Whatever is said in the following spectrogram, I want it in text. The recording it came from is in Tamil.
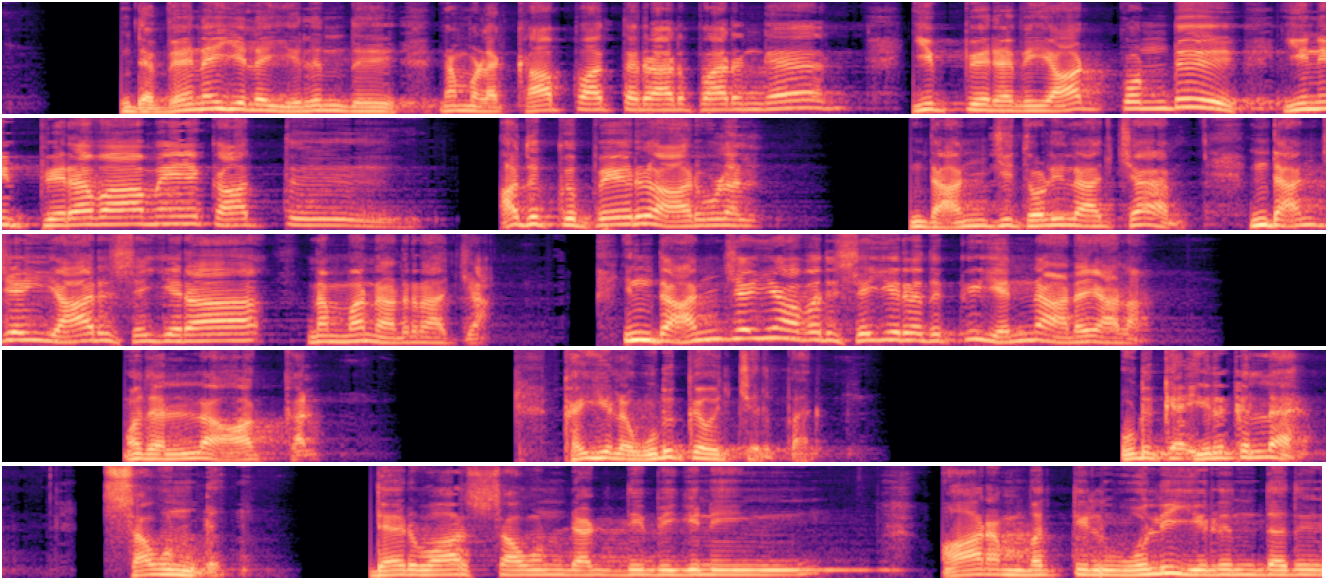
இந்த வினையில இருந்து நம்மளை காப்பாத்துறாரு பாருங்க. இப்பிறவி ஆட்கொண்டு இனி பிறவாமே காத்து. அதுக்கு பேரு அருளல். இந்த அஞ்சு தொழிலாச்சா இந்த அஞ்சையும் யாரு செய்யறா? நம்ம நடராஜா. இந்த அஞ்சையும் அவர் செய்யறதுக்கு என்ன அடையாளம்? முதல்ல ஆக்கல் கையில உடுக்க வச்சிருப்பார். உடுக்க இருக்குல்ல? Sound. There was sound at the beginning ஆரம்பத்தில் ஒலி இருந்தது.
